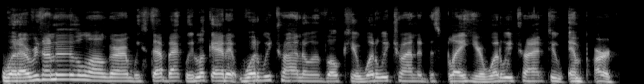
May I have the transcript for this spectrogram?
whatever's under the long arm, we step back, we look at it. What are we trying to invoke here? What are we trying to display here? What are we trying to impart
